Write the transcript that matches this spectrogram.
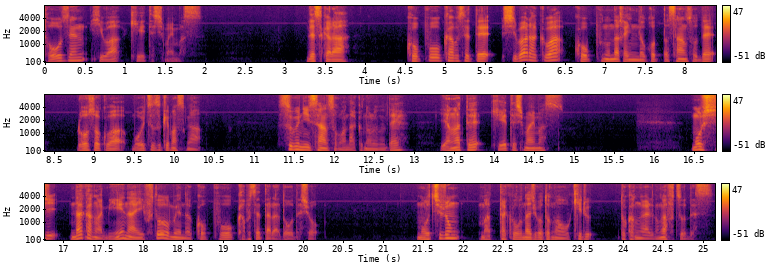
当然火は消えてしまいます。ですからコップをかぶせてしばらくはコップの中に残った酸素でろうそくは燃え続けますがすぐに酸素がなくなるのでやがて消えてしまいます。もし中が見えない不透明なコップをかぶせたらどうでしょう。もちろん全く同じことが起きると考えるのが普通です。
